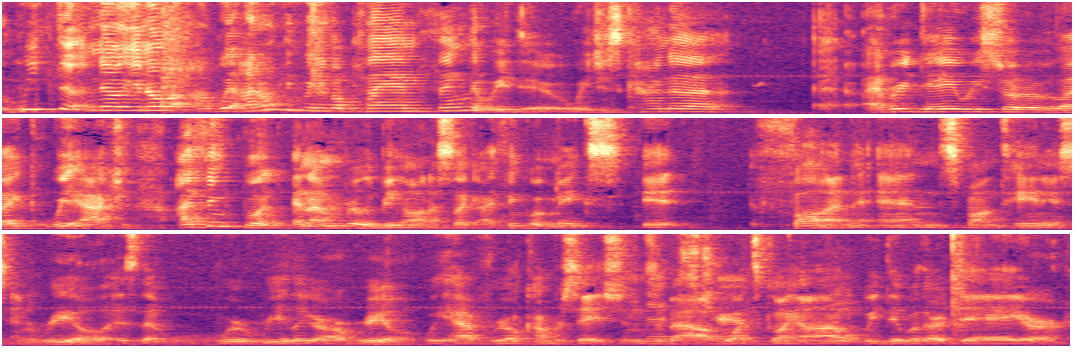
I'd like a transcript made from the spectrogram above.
We don't, no, you know what? We, I don't think we have a planned thing that we do. We just kind of every day we sort of like we actually. I think what, and I'm really being honest. Like I think what makes it fun and spontaneous and real is that we really are real. We have real conversations That's about true. what's going on, what we did with our day, or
